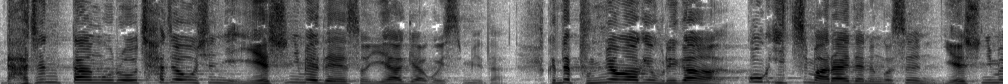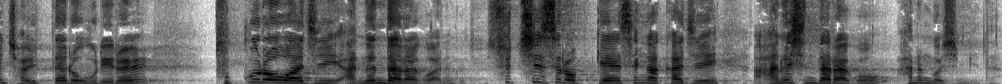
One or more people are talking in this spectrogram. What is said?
낮은 땅으로 찾아오신 예수님에 대해서 이야기하고 있습니다. 근데 분명하게 우리가 꼭 잊지 말아야 되는 것은 예수님은 절대로 우리를 부끄러워하지 않는다라고 하는 거죠. 수치스럽게 생각하지 않으신다라고 하는 것입니다.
